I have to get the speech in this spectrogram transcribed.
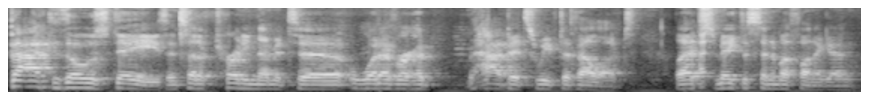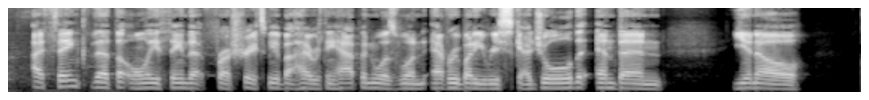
back those days instead of turning them into whatever ha- habits we've developed. Let's make the cinema fun again. I think that the only thing that frustrates me about how everything happened was when everybody rescheduled and then, you know,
